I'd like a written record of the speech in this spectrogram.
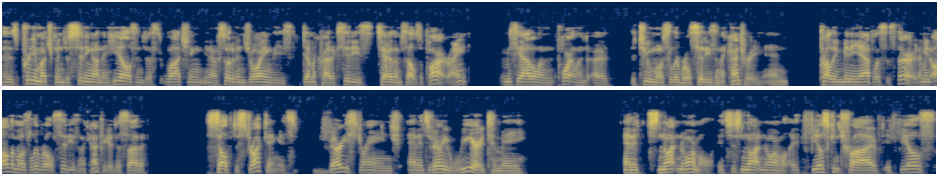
has pretty much been just sitting on their heels and just watching, you know, sort of enjoying these democratic cities tear themselves apart, right? I mean, Seattle and Portland are the two most liberal cities in the country, and probably Minneapolis is third. I mean, all the most liberal cities in the country are just sort of self destructing. It's very strange and it's very weird to me. And it's not normal. It's just not normal. It feels contrived. It feels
